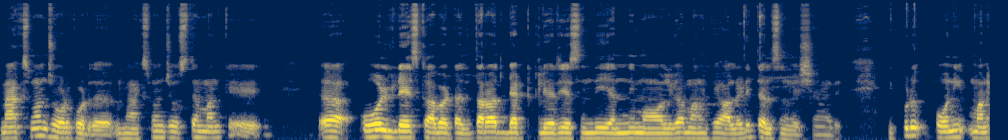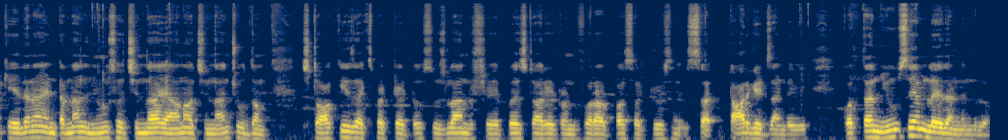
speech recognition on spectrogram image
మ్యాక్సిమం చూడకూడదు. మ్యాక్సిమం చూస్తే మనకి ఓల్డ్ డేస్ కాబట్టి అది తర్వాత డెట్ క్లియర్ చేసింది అన్ని మామూలుగా మనకి ఆల్రెడీ తెలిసిన విషయం అది. ఇప్పుడు పోనీ మనకి ఏదైనా ఇంటర్నల్ న్యూస్ వచ్చిందా ఏమైనా వచ్చిందా అని చూద్దాం. Stock is expected to Suzlon share price target twenty four hour circuits targets అండి ఇవి. కొత్త న్యూస్ ఏం లేదండి ఇందులో.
